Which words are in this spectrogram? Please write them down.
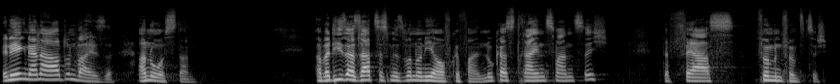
In irgendeiner Art und Weise. An Ostern. Aber dieser Satz ist mir so noch nie aufgefallen. Lukas 23, der Vers 55.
